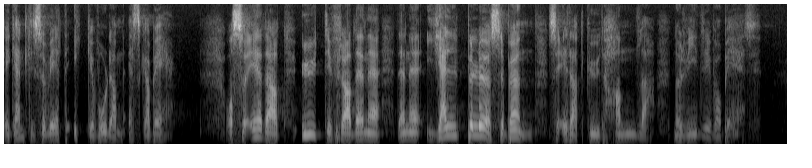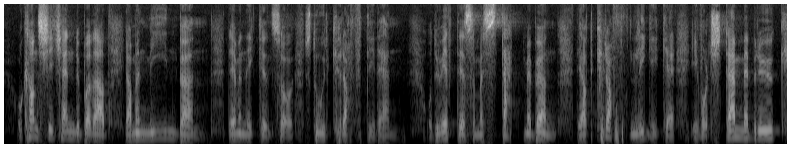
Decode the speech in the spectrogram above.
egentlig så vet jeg ikke hvordan jeg skal be. Og så er det at ut ifra denne, denne hjelpeløse bønn, så er det at Gud handler når vi driver og ber. Og Kanskje kjenner du på det at ja, men min bønn det er vel ikke så stor kraft i den. Og du vet Det som er sterkt med bønn, det er at kraften ligger ikke i vårt stemmebruk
